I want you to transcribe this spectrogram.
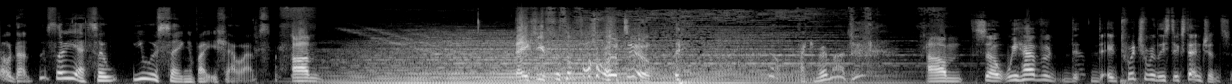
Oh, that, so yeah. So you were saying about your shout outs. Um, thank you for the follow too. Thank you very much. Um, so we have a, a Twitch released extensions.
